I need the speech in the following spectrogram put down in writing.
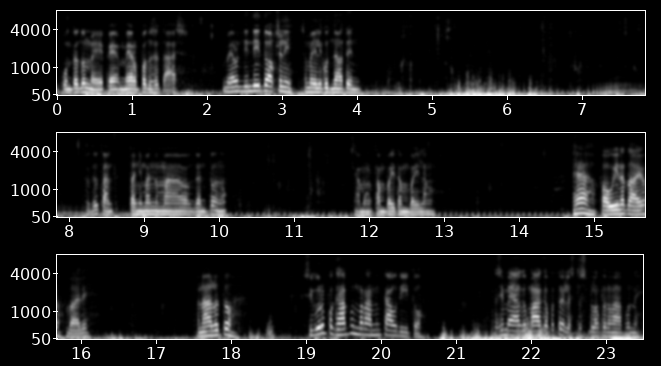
Punta doon, may pe- meron pa doon sa taas. Meron din dito actually sa may likod natin. Ito, tan- taniman ng mga ganito, no? Namang tambay-tambay lang. Yeah, pauwi na tayo, bale. Panalo to. Siguro paghapon maraming tao dito. Kasi maaga, maaga pa to, alas dos pa lang to ng hapon eh.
